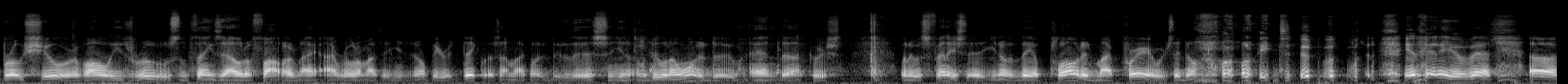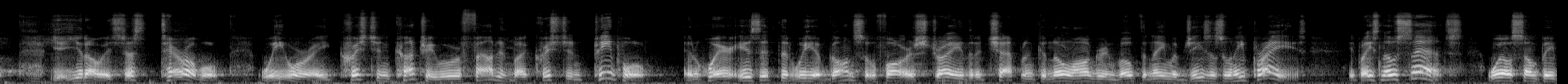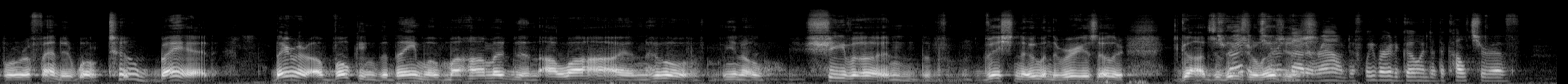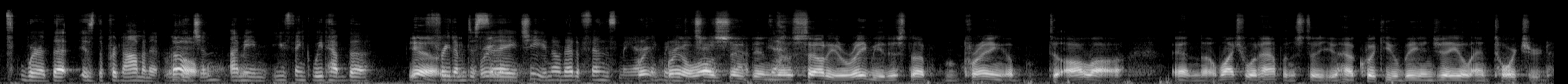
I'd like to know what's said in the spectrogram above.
brochure of all these rules and things I would have followed. And I, I wrote them. I said, "You don't be ridiculous. I'm not going to do this. You know, do what I want to do." And uh, of course, when it was finished, uh, you know, they applauded my prayer, which they don't normally do. but in any event, uh, you, you know, it's just terrible. We were a Christian country. We were founded by Christian people. And where is it that we have gone so far astray that a chaplain can no longer invoke the name of Jesus when he prays? It makes no sense. Well, some people are offended. Well, too bad. They're evoking the name of Muhammad and Allah and who, you know, Shiva and the Vishnu and the various other gods of Try these to religions. turn that around. If we were to go into the culture of where that is the predominant religion, I mean, you think we'd have the Yeah, freedom to bring- say, "Gee, you know, that offends me." I Bring, think we bring need a to change lawsuit that. in Yeah. uh, Saudi Arabia to stop praying to Allah and uh, watch what happens to you, how quick you'll be in jail and tortured.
